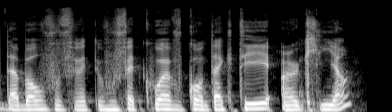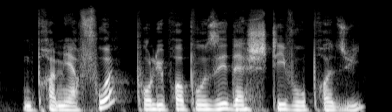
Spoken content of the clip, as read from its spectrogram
d'abord, vous faites quoi? Vous contactez un client une première fois pour lui proposer d'acheter vos produits.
